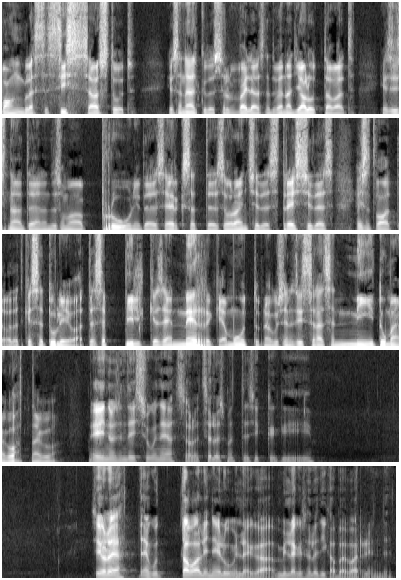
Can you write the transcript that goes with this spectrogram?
vanglasse sisse astud ja sa näed, kuidas seal väljas need vennad jalutavad ja siis nad eh, nendes oma pruunides, erksates, oranžides dressides ja siis nad vaatavad, et kes see tuli, vaata, see pilk ja see energia muutub nagu sinna sisse lähed, see on nii tume koht nagu. ei no see on teistsugune jah, sa oled selles mõttes ikkagi, see ei ole jah, nagu tavaline elu, millega, millega sa oled iga päev harjunud, et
